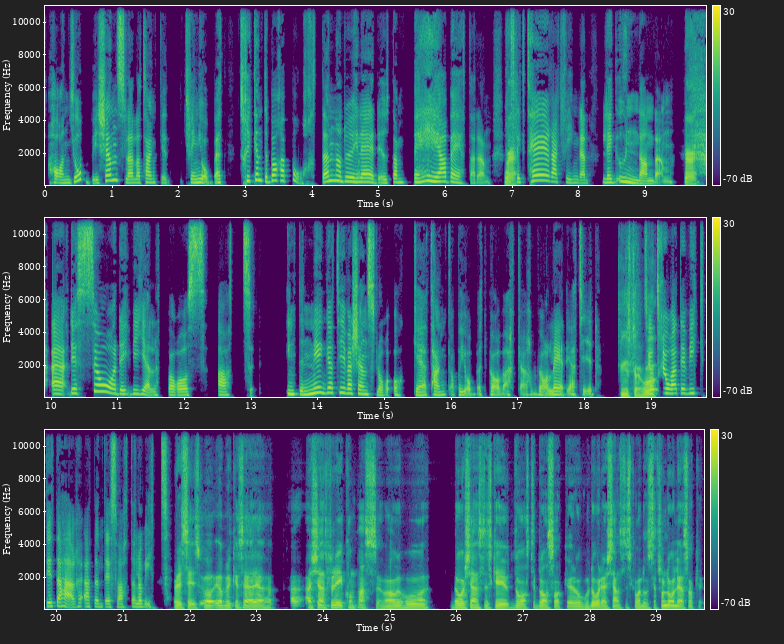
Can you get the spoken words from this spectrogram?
har en jobbig känsla eller tanke kring jobbet, tryck inte bara bort den när du är ledig utan bearbeta den, Nej. reflektera kring den, lägg undan den. Nej. Eh, det är så det, vi hjälper oss att inte negativa känslor och eh, tankar på jobbet påverkar vår lediga tid. Så jag tror att det är viktigt det här att det inte är svart eller vitt. Precis, och jag brukar säga det att känslor är kompasser. Och Bra känslor ska ju dras till bra saker och dåliga känslor ska dras från dåliga saker.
